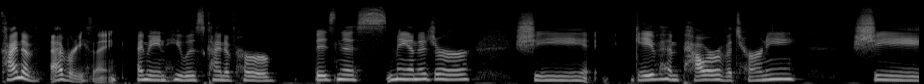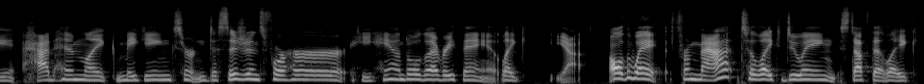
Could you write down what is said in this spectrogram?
kind of everything. I mean, he was kind of her business manager. She gave him power of attorney. She had him like making certain decisions for her. He handled everything. Like, yeah, all the way from that to like doing stuff that like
